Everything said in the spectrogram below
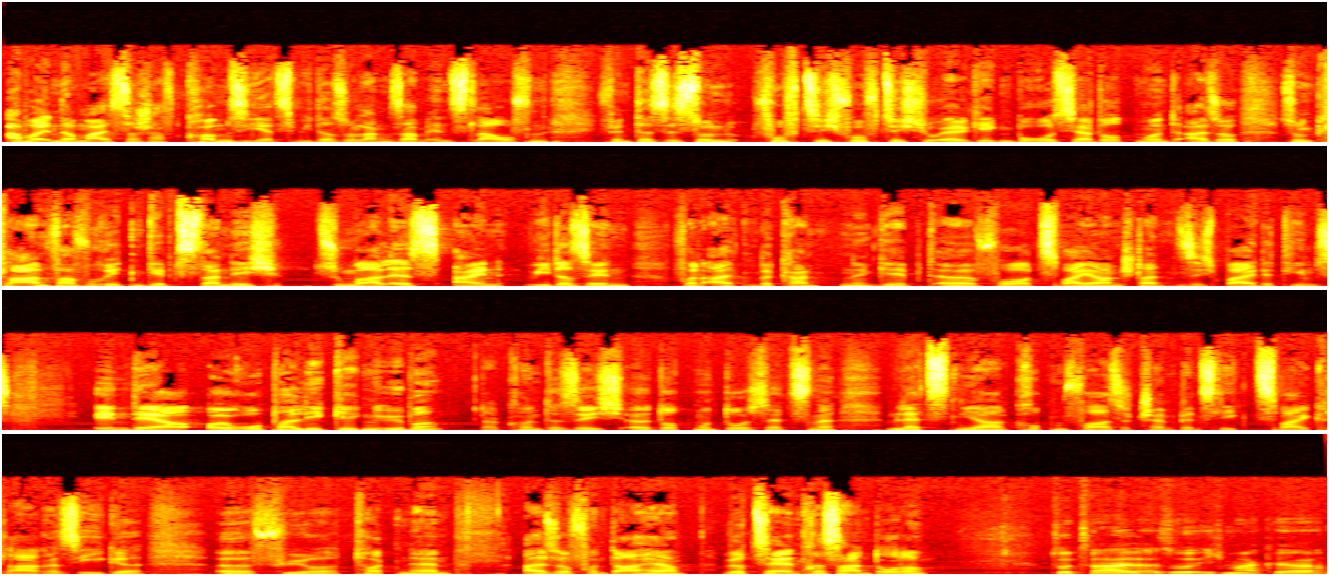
Aber in der Meisterschaft kommen sie jetzt wieder so langsam ins Laufen. Ich finde, das ist so ein 50-50-Duell gegen Borussia Dortmund. Also so einen klaren Favoriten gibt's da nicht zumal es ein Wiedersehen von alten Bekannten gibt. Äh, vor zwei Jahren standen sich beide Teams in der Europa League gegenüber. Da konnte sich äh, Dortmund durchsetzen. Im letzten Jahr Gruppenphase Champions League zwei klare Siege äh, für Tottenham. Also von daher wird sehr interessant, oder? Total. Also ich mag ja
